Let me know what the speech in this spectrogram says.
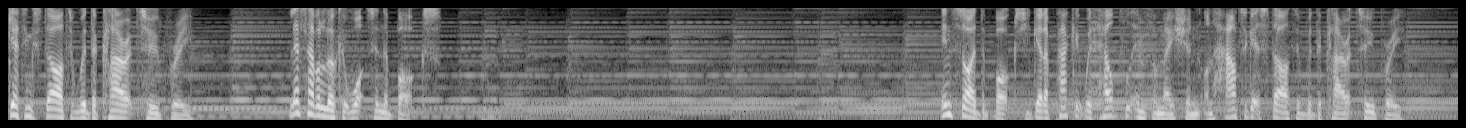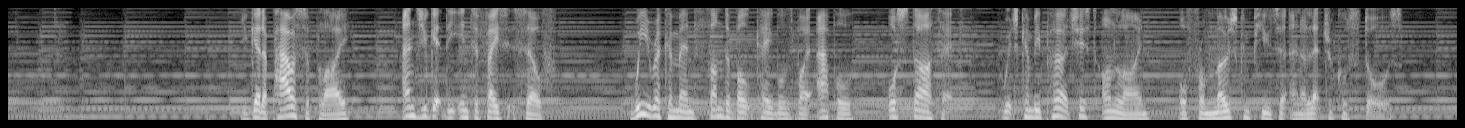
Getting started with the Clarett 2Pre. Let's have a look at what's in the box. Inside the box you get a packet with helpful information on how to get started with the Clarett 2Pre. You get a power supply and you get the interface itself. We recommend Thunderbolt cables by Apple or StarTech, which can be purchased online or from most computer and electrical stores.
